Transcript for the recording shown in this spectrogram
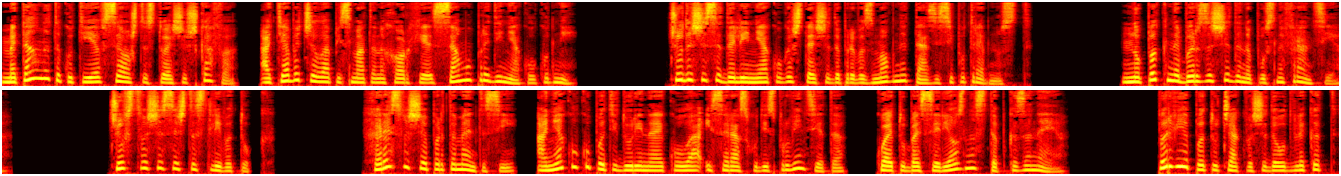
Металната котия все още стоеше в шкафа, а тя бе чела писмата на Хорхе само преди няколко дни. Чудеше се дали някога щеше да превъзмогне тази си потребност. Но пък не бързаше да напусне Франция. Чувстваше се щастлива тук. Харесваше апартамента си, а няколко пъти дори на кола и се разходи с провинцията, което бе сериозна стъпка за нея. Първия път очакваше да отвлекат,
